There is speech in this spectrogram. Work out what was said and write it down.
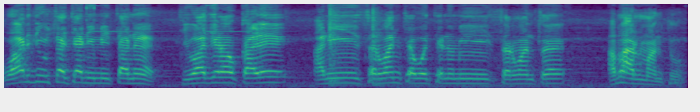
वाढदिवसाच्या निमित्तानं शिवाजीराव काळे आणि सर्वांच्या वतीनं मी सर्वांचं आभार मानतो.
